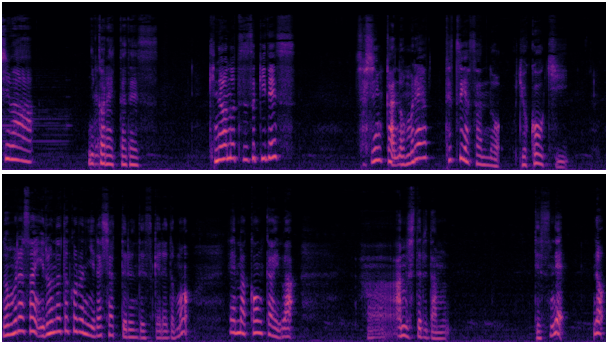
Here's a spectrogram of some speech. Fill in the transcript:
ちは。ニコレットです。昨日の続きです。写真家野村哲也さんの旅行記。野村さんいろんなところにいらっしゃってるんですけれども。え、まあ、今回はあアムステルダムですね。の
